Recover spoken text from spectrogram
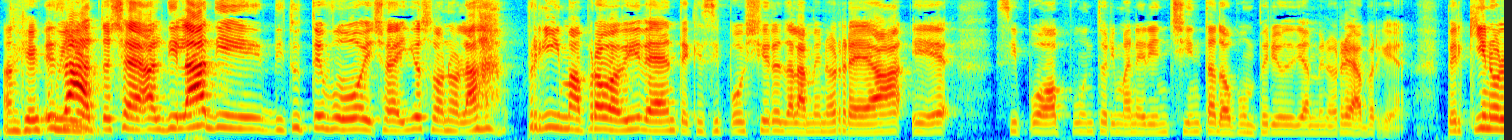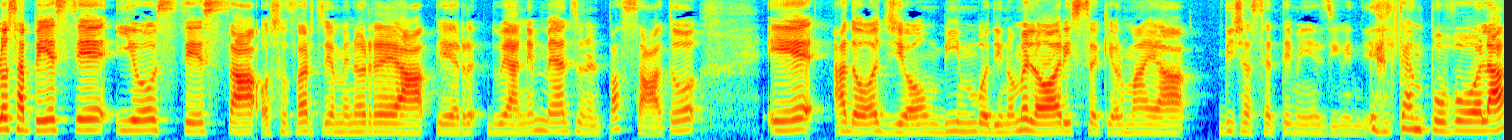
Anche qui. Esatto, cioè al di là di, di tutte voi, cioè io sono la prima prova vivente che si può uscire dalla menorrea e si può appunto rimanere incinta dopo un periodo di amenorrea, perché per chi non lo sapesse, io stessa ho sofferto di amenorrea per due anni e mezzo nel passato e ad oggi ho un bimbo di nome Loris che ormai ha 17 mesi, quindi il tempo vola.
